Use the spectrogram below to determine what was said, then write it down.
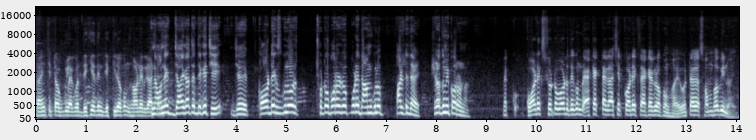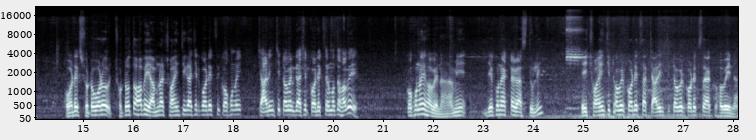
ছয় ইঞ্চি টবগুলো একবার দেখিয়ে দিন যে কীরকম ধরনের গাছ না অনেক জায়গাতে দেখেছি যে কর্ডেক্সগুলোর ছোট বড়ের ওপরে দামগুলো পাল্টে দেয়। সেটা তুমি করো না। কডেক্স ছোট বড়, দেখুন, এক একটা গাছের কডেক্স এক এক রকম হয়, ওটা সম্ভবই নয়। কডেক্স ছোট বড়, ছোট তো হবেই, আপনার ছয় ইঞ্চি গাছের কডেক্সই কখনোই চার ইঞ্চি টবের গাছের কডেক্সের মতো হবে? কখনোই হবে না, আমি যে কোনো একটা গাছ তুলি, এই ছয় ইঞ্চি টবের কডেক্স আর চার ইঞ্চি টবের কডেক্স এক হবেই না।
